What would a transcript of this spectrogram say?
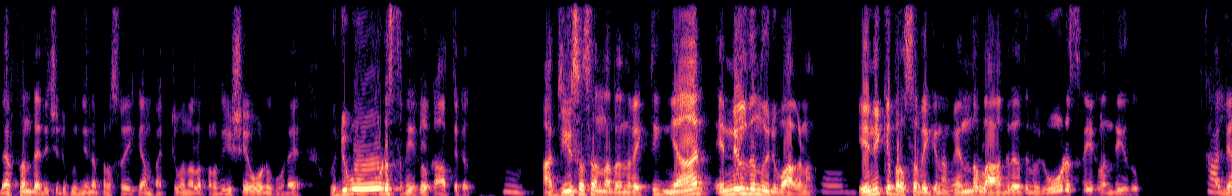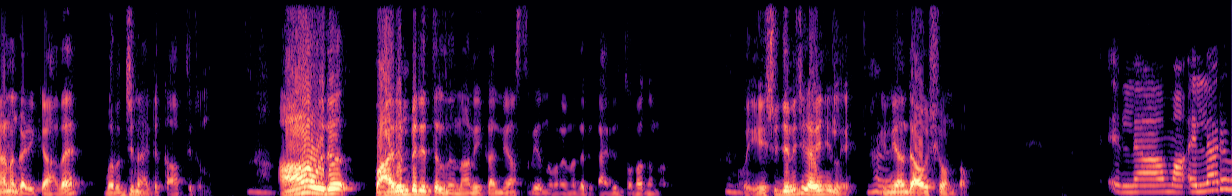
ഗർഭം ധരിച്ചിട്ട് കുഞ്ഞിനെ പ്രസവിക്കാൻ പറ്റുമെന്നുള്ള പ്രതീക്ഷയോടുകൂടെ ഒരുപാട് സ്ത്രീകൾ കാത്തിരുന്നു. ആ ജീസസ് എന്ന് പറയുന്ന വ്യക്തി ഞാൻ എന്നിൽ നിന്ന് ഉരുവാകണം എനിക്ക് പ്രസവിക്കണം എന്നുള്ള ആഗ്രഹത്തിൽ ഒരുപാട് സ്ത്രീകൾ എന്ത് ചെയ്തു? കല്യാണം കഴിക്കാതെ വെർജിനായിട്ട് കാത്തിരുന്നു. ആ ഒരു പാരമ്പര്യത്തിൽ നിന്നാണ് ഈ കന്യാസ്ത്രീ എന്ന് പറയുന്നത് ഒരു കാര്യം തുടങ്ങുന്നത്. അപ്പൊ യേശു ജനിച്ചു കഴിഞ്ഞില്ലേ? ഇനി അതിന്റെ ആവശ്യമുണ്ടോ? എല്ലാ എല്ലാരും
